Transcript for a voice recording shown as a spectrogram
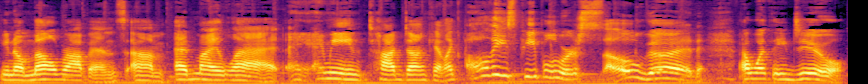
you know, Mel Robbins, um, Ed Mylett, I, I mean, Todd Duncan, like all these people who are so good at what they do.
